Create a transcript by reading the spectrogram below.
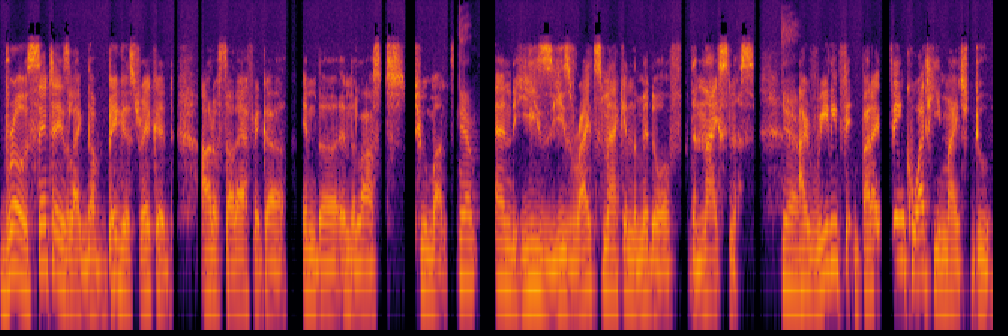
bro. Sete is like the biggest record out of South Africa in the in the last two months, Yeah. And he's he's right smack in the middle of the niceness. Yeah. I really think, but I think what he might do.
